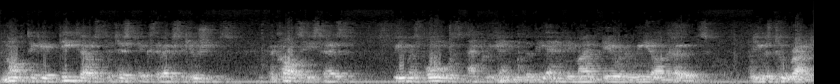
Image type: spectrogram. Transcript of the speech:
not to give detailed statistics of executions, because he says we must always apprehend that the enemy might be able to read our codes. He was too right.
